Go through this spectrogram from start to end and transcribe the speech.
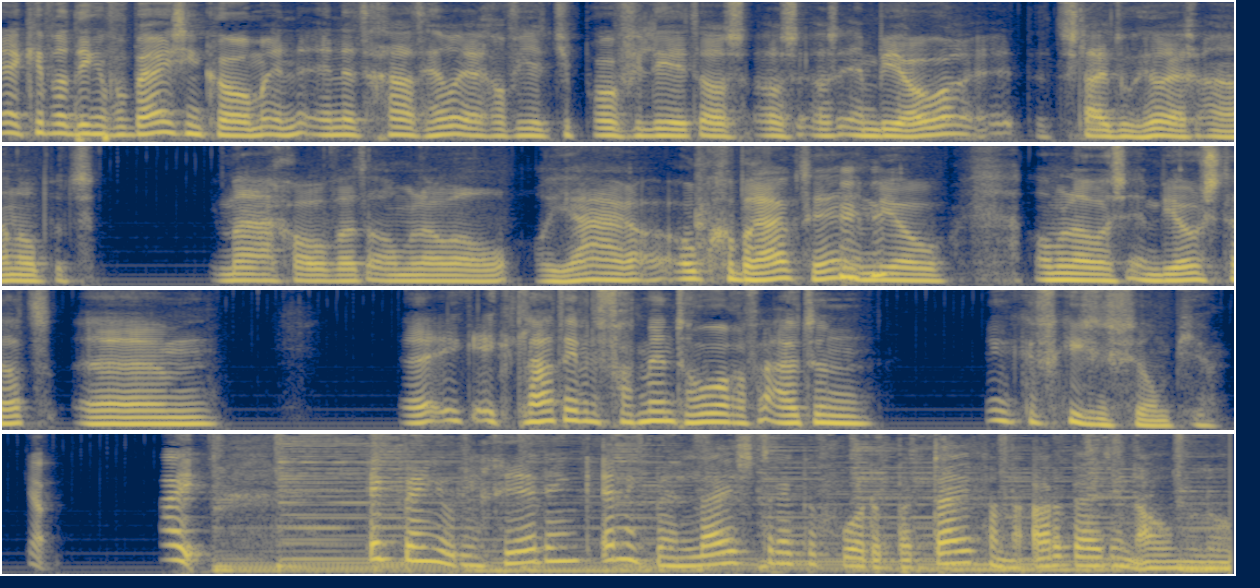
ja, ik heb wat dingen voorbij zien komen en, en het gaat heel erg over je je profileert als, als, als mbo'er. Het sluit ook heel erg aan op het imago wat Almelo al, al jaren ook gebruikt. Hè? Mhm. MBO, Almelo als mbo-stad. Ehm, eh, ik, ik laat even een fragment horen uit een, denk ik, een verkiezingsfilmpje. Hi, ik ben Jorien Geerdink en ik ben lijsttrekker voor de Partij van de Arbeid in Almelo.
